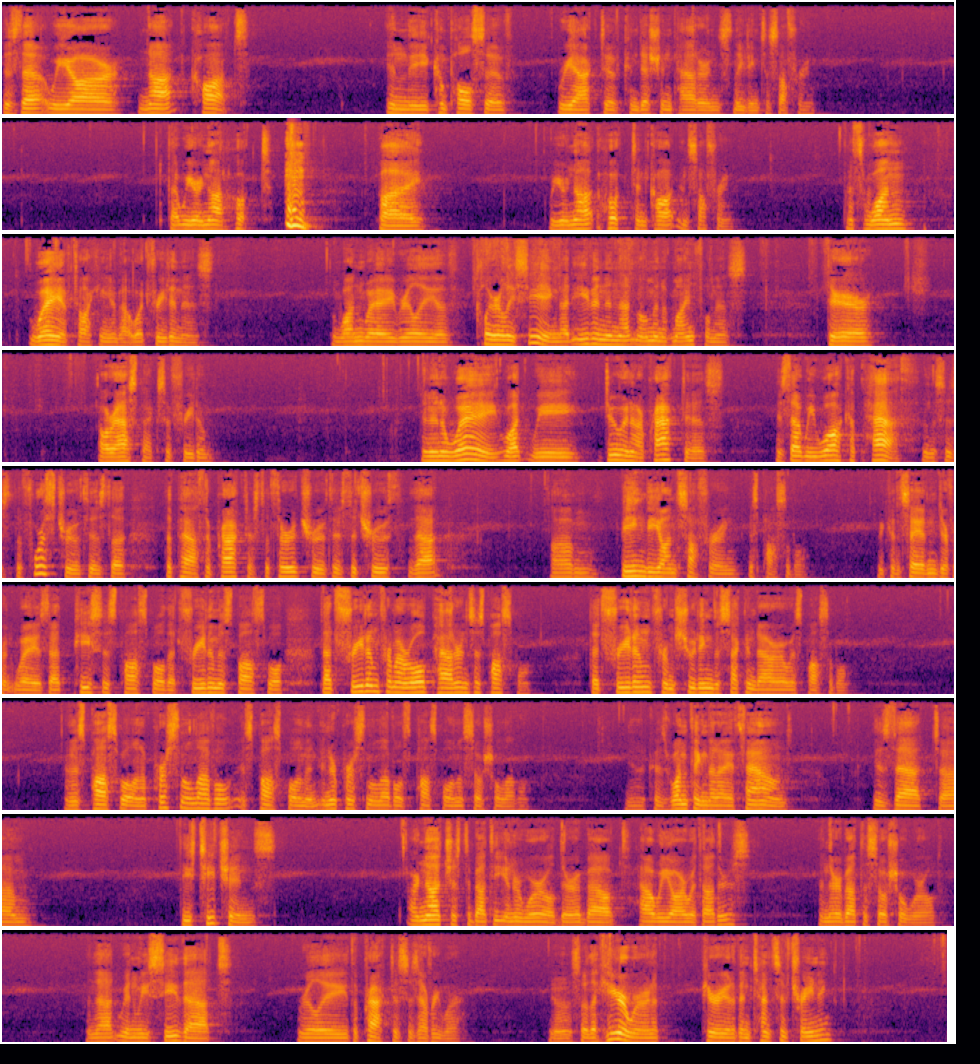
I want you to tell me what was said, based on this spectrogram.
is that we are not caught in the compulsive, reactive condition patterns leading to suffering. That we are not hooked by, we are not hooked and caught in suffering. That's one way of talking about what freedom is. One way, really, of clearly seeing that even in that moment of mindfulness, there are aspects of freedom. And in a way, what we do in our practice is that we walk a path, and this is the fourth truth, is the, the path of practice. The third truth is the truth that um, being beyond suffering is possible. We can say it in different ways that peace is possible, that freedom is possible, that freedom from our old patterns is possible, that freedom from shooting the second arrow is possible. And it's possible on a personal level, it's possible on an interpersonal level, it's possible on a social level. Because you know, one thing that I have found is that um, these teachings are not just about the inner world, they're about how we are with others, and they're about the social world. And that when we see that, really the practice is everywhere. You know, so the here we're in a period of intensive training.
